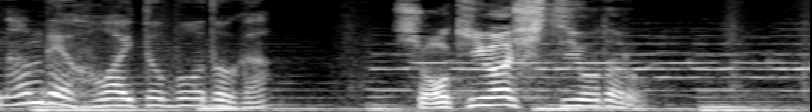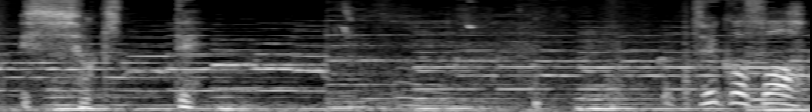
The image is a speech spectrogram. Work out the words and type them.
なんでホワイトボードが？正気は必要だろう。初期っててかさ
